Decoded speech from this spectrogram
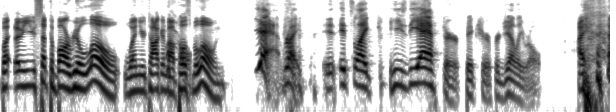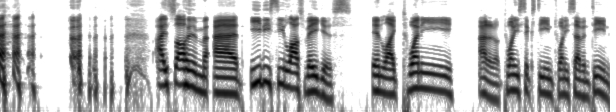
But I mean, you set the bar real low when you're talking about Post Malone. Yeah, right. it, it's like he's the after picture for Jelly Roll. I I saw him at EDC Las Vegas in like 20 I don't know, 2016, 2017.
